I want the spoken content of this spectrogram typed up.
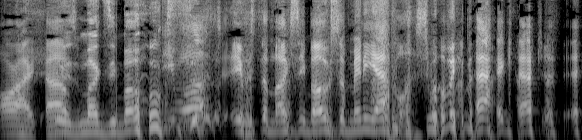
All right, he uh, was Muggsy Bogues. he was. He was the Muggsy Bogues of Minneapolis. We'll be back after this.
